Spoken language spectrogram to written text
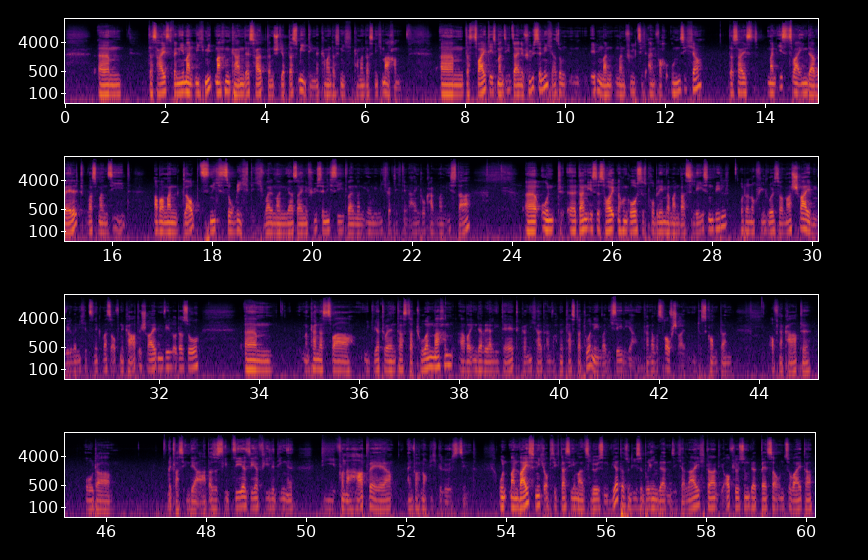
Ähm, das heißt, wenn jemand nicht mitmachen kann, deshalb, dann stirbt das Meeting, dann kann man das nicht, kann man das nicht machen. Ähm, das zweite ist, man sieht seine Füße nicht, also eben man, man fühlt sich einfach unsicher das heißt, man ist zwar in der Welt, was man sieht, aber man glaubt es nicht so richtig, weil man ja seine Füße nicht sieht, weil man irgendwie nicht wirklich den Eindruck hat, man ist da. Äh, und äh, dann ist es heute noch ein großes Problem, wenn man was lesen will oder noch viel größer was schreiben will. Wenn ich jetzt was auf eine Karte schreiben will oder so, ähm, man kann das zwar mit virtuellen Tastaturen machen, aber in der Realität kann ich halt einfach eine Tastatur nehmen, weil ich sehe die ja und kann da was draufschreiben. Und das kommt dann auf einer Karte oder etwas in der Art. Also es gibt sehr, sehr viele Dinge, die von der Hardware her einfach noch nicht gelöst sind. Und man weiß nicht, ob sich das jemals lösen wird. Also diese Brillen werden sicher leichter, die Auflösung wird besser und so weiter.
